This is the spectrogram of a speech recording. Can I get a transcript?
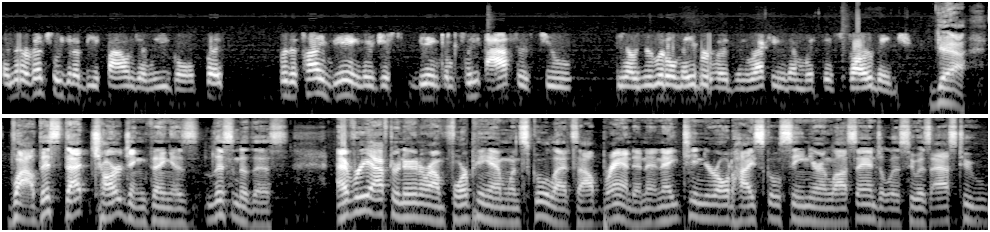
and they're eventually going to be found illegal. But for the time being, they're just being complete asses to, you know, your little neighborhoods and wrecking them with this garbage. Yeah. Wow. This that charging thing is. Listen to this. Every afternoon around 4 p.m. when school lets out, Brandon, an 18-year-old high school senior in Los Angeles who is asked to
